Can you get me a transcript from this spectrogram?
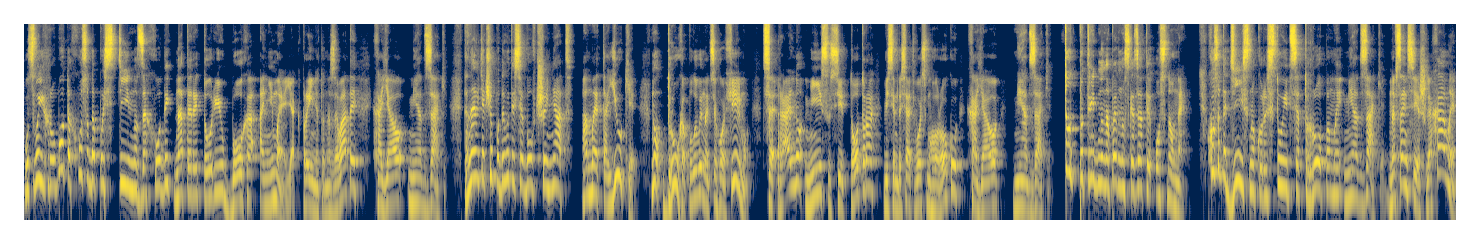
У своїх роботах Хосода постійно заходить на територію бога аніме, як прийнято називати Хаяо Міядзакі. Та навіть якщо подивитися вовченят Аме та Юкі, ну, друга половина цього фільму це реально мій сусід Тотора 88-го року Хаяо Міядзакі. Тут потрібно напевно сказати основне. Хосода дійсно користується тропами Міадзакі, Не в сенсі шляхами,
